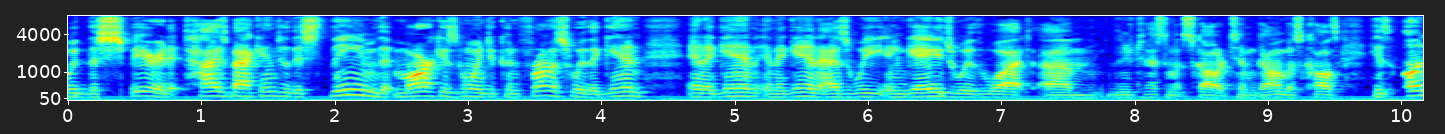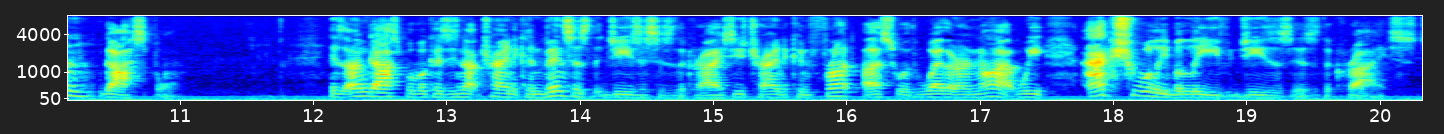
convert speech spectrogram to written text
with the Spirit. It ties back into this theme that Mark is going to confront us with again and again and again as we engage with what um, the New Testament scholar Tim Gombis calls his ungospel. His ungospel because he's not trying to convince us that Jesus is the Christ. He's trying to confront us with whether or not we actually believe Jesus is the Christ.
